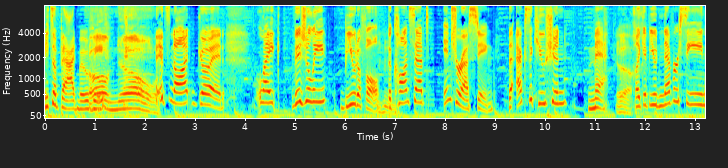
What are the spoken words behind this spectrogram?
it's a bad movie. Oh no. it's not good. Like, visually, beautiful. Mm-hmm. The concept, interesting. The execution, meh. Ugh. Like if you'd never seen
